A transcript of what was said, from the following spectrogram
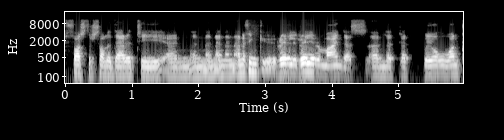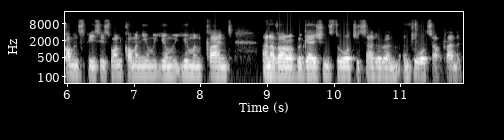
foster solidarity, and and and and, and I think really really remind us um, that that we're all one common species, one common human, human humankind, and of our obligations towards each other and, and towards our planet.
